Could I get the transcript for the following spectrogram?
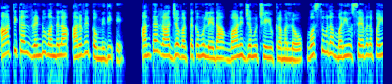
ఆర్టికల్ రెండు వందల అరవై తొమ్మిది ఏ. అంతర్రాజ్య వర్తకము లేదా వాణిజ్యము చేయు క్రమంలో వస్తువుల మరియు సేవలపై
